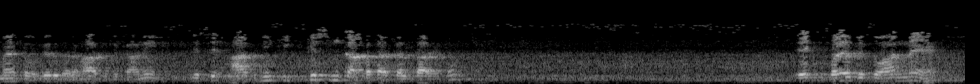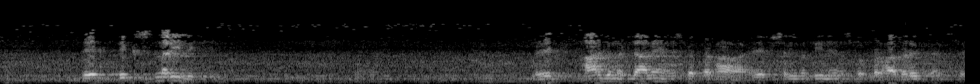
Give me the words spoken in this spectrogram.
मैं तो फिर घर हाथ बितानी जिससे आदमी की किस्म का पता चलता है तो। एक बड़े विद्वान ने एक डिक्शनरी लिखी। एक आर्य महिला ने उसको पढ़ा, एक श्रीमती ने उसको पढ़ा, बड़े प्रेम से।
